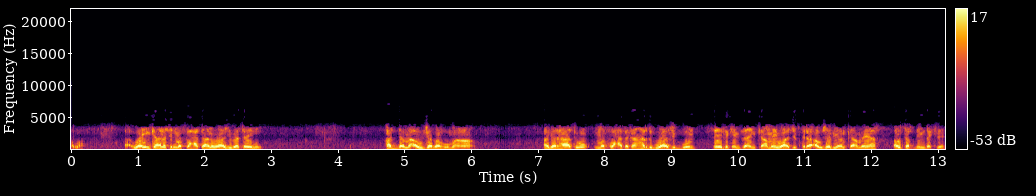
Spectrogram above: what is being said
الله وإن كانت المصلحتان واجبتين قدم أوجبهما. ئەگەر هاتو مەسلحەتەکان هەردوو واجب سيدكم زين كامي واجب ترى أو جبيان كامية أو تقديم ذكره.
